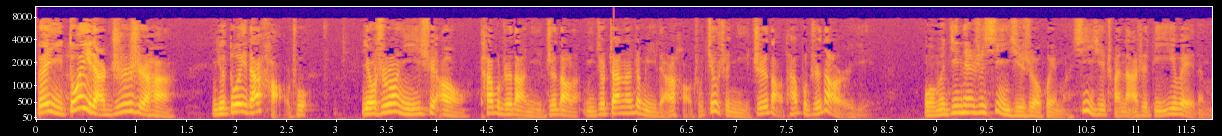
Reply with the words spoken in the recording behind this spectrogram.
所以你多一点知识哈。你就多一点好处，有时候你一去哦，他不知道，你知道了，你就沾了这么一点好处，就是你知道，他不知道而已。我们今天是信息社会嘛，信息传达是第一位的嘛，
